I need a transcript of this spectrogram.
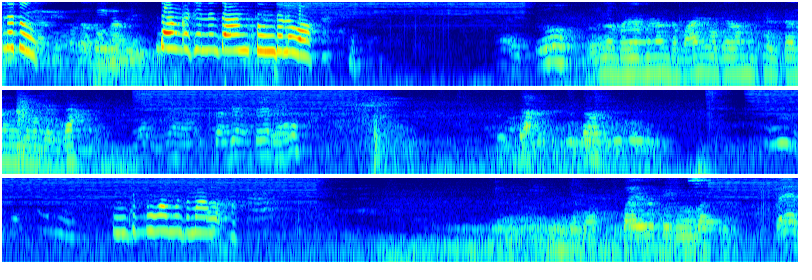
Bakit na to? Daan kasi ng daan tong dalawa. Wala bayaman ng gamaan, huwag ka lang magsalita ng hindi maganda. Hindi po ka mo tumama. Bayo ng pinubayo. Bayan,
